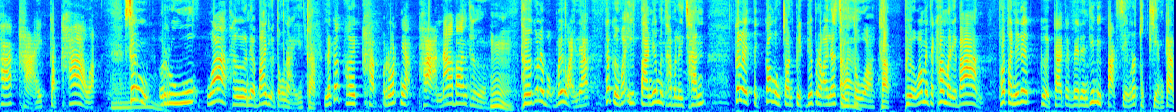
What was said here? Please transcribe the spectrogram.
ค้าขายกับข้าวอะซึ่งรู้ว่าเธอเนี่ยบ้านอยู่ตรงไหน ครับแล้วก็เคยขับรถเนี่ยผ่านหน้าบ้านเธอออืมเธอก็เลยบอกไม่ไหวแล้ว ถ้าเกิดว่าอีตาเนี่ยมันทำอะไรฉันก็เลยติดกล้องวงจรปิดเรียบร้อยแล้วสี่อ่าตัว ครับ เผื่อว่ามันจะเข้ามาในบ้าน เพราะตอนนี้เนี่ยเกิดกลายเป็นประเด็นที่มีปากเสียงและถกเถียงกัน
